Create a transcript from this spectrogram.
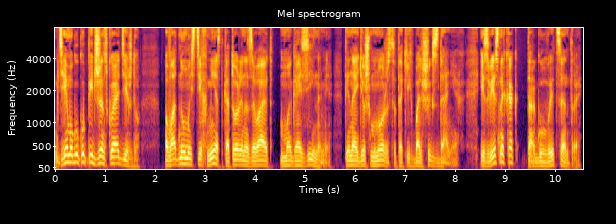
Где я могу купить женскую одежду? В одном из тех мест, которые называют магазинами, ты найдешь множество таких больших зданиях, известных как торговые центры.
